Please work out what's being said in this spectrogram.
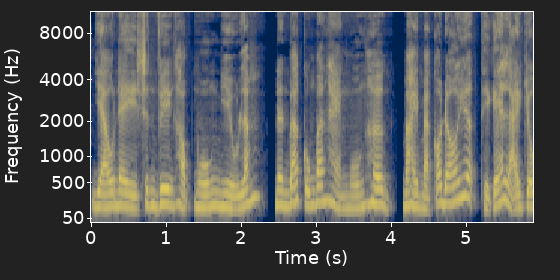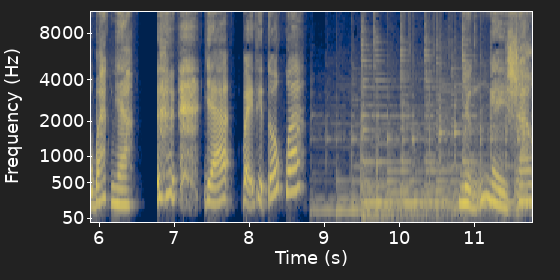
Dạo này sinh viên học muộn nhiều lắm nên bác cũng bán hàng muộn hơn. Mai mà có đói thì ghé lại chỗ bác nha. dạ, vậy thì tốt quá. Những ngày sau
